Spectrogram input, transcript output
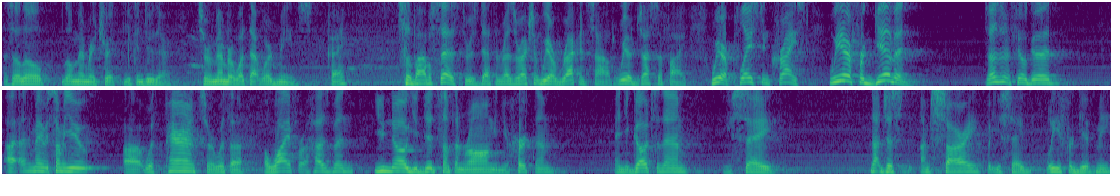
That's a little, little memory trick you can do there to remember what that word means, okay? So the Bible says through his death and resurrection, we are reconciled, we are justified, we are placed in Christ, we are forgiven. Doesn't it feel good? Uh, maybe some of you uh, with parents or with a, a wife or a husband, you know you did something wrong and you hurt them, and you go to them, you say, not just, I'm sorry, but you say, Will you forgive me?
